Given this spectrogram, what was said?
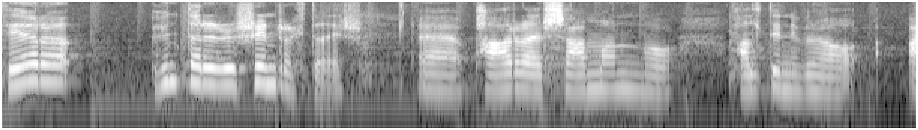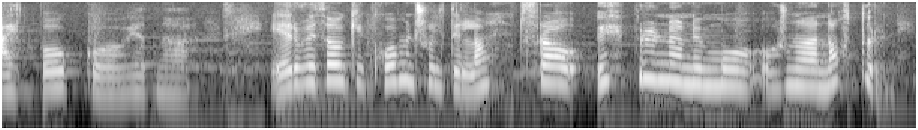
Þegar að hundar eru hreinræktaðir, eh, paraðir saman og haldin yfir á ættbók og hérna, erum við þá ekki komin svolítið langt frá upprunanum og, og svona náttúrunni?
